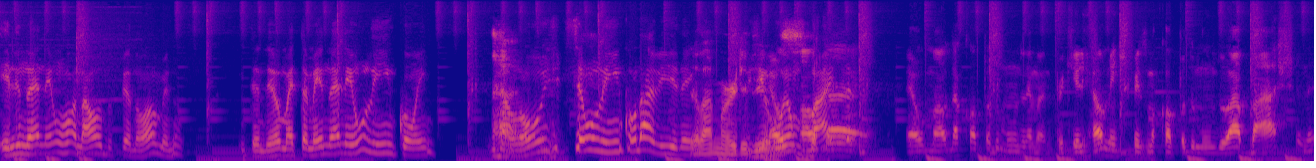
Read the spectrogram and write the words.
ele não é nenhum Ronaldo fenômeno, entendeu? Mas também não é nenhum Lincoln, hein? Tá longe de ser um Lincoln da vida, hein? Pelo amor de É Deus. É o, um mal baita- da, é o mal da Copa do Mundo, né, mano? Porque ele realmente fez uma Copa do Mundo abaixo, né?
